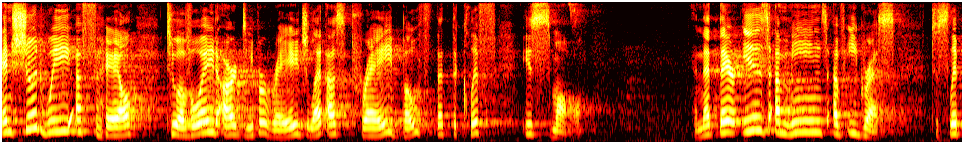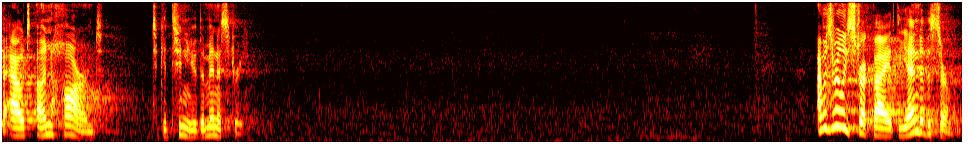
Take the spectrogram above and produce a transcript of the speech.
And should we fail to avoid our deeper rage, let us pray both that the cliff is small and that there is a means of egress to slip out unharmed to continue the ministry. I was really struck by at the end of the sermon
